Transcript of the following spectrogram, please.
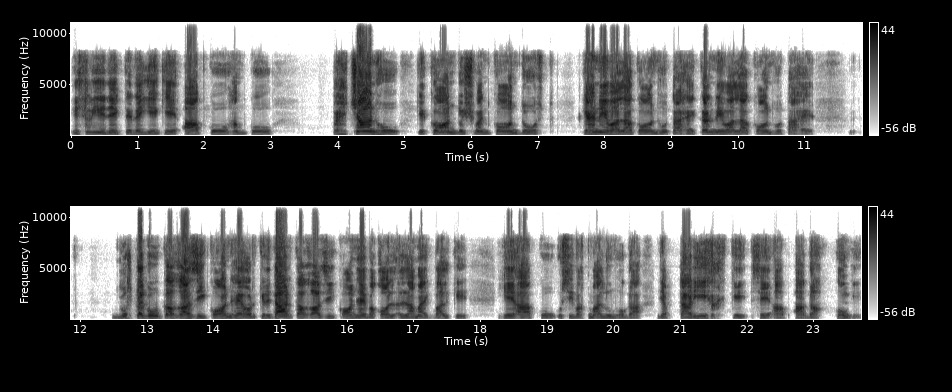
اس لیے دیکھتے رہیے کہ آپ کو، ہم کو پہچان ہو کہ کون دشمن، کون دوست۔ کہنے والا کون ہوتا ہے، کرنے والا کون ہوتا ہے۔ گفتگو کا غازی کون ہے اور کردار کا غازی کون ہے، بقول علامہ اقبال کے یہ آپ کو اسی وقت معلوم ہوگا جب تاریخ کے سے آپ آگاہ ہوں گے۔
